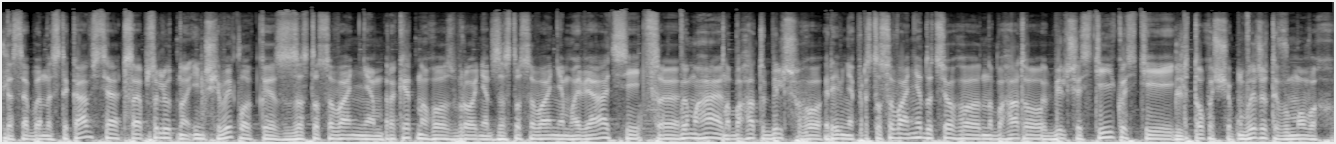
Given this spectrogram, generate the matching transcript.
для себе не стикався. Це абсолютно інші виклики з застосуванням ракетного озброєння, з застосуванням авіації. Це вимагає набагато більшого рівня пристосування до цього, набагато більше стійкості для того, щоб вижити в умовах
